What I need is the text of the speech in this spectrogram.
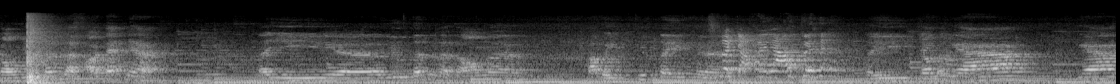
còn dương tính là khỏi test nha. Tại vì ờ, dương tính là còn ờ, ba bị trước tiên ờ, Coi chọc hơi lâu thì cho nó ra ra.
